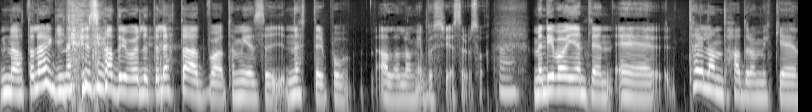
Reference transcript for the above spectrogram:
nötallergiker så hade det varit lite lättare att bara ta med sig nötter på alla långa bussresor och så. Ja. Men det var egentligen, eh, Thailand hade de mycket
